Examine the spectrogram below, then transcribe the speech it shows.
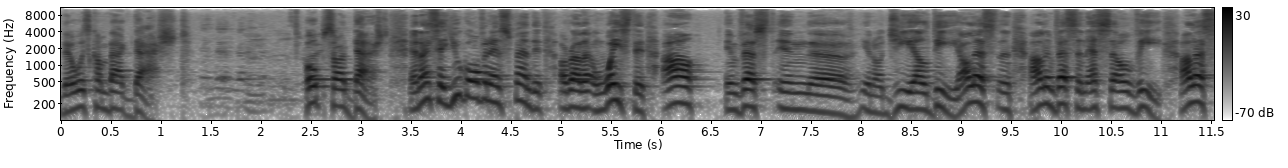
They always come back dashed. Hopes are dashed. And I say, you go over there and spend it, or rather, and waste it. I'll invest in, uh, you know, GLD. I'll, es- I'll invest in SLV. I'll, es-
